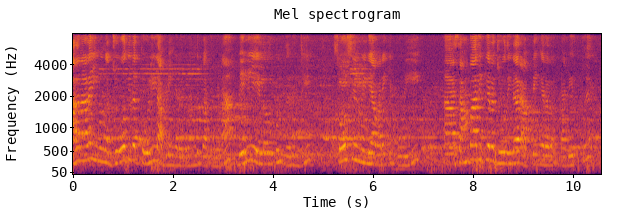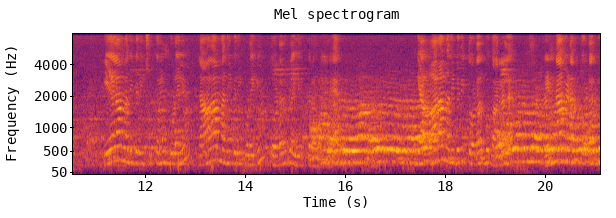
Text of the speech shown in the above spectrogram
அதனால் இவங்க ஜோதிட தொழில் அப்படிங்கிறது வந்து பார்த்தீங்கன்னா வெளியே எல்லோருக்கும் தெரிஞ்சு சோஷியல் மீடியா வரைக்கும் போய் சம்பாதிக்கிற ஜோதிடர் அப்படிங்கிறத தவிர்த்து ஏழாம் அதிபதி சுக்கரன் கூடையும் நாலாம் அதிபதி கூடையும் தொடர்பில் இருக்கிறதுனால இங்கே ஆறாம் அதிபதி தொடர்பு வரலை. ரெண்டாம் இடம் தொடர்பு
